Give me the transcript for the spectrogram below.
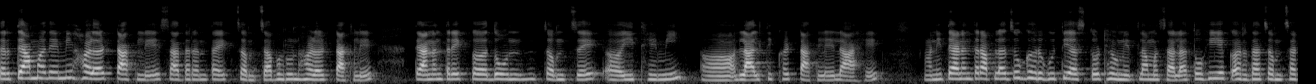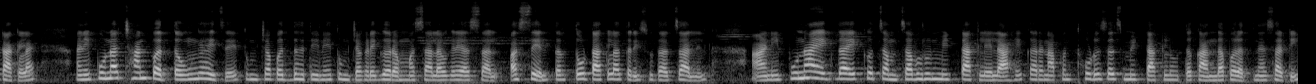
तर त्यामध्ये मी हळद टाकले साधारणतः एक चमचा भरून हळद टाकले. त्यानंतर एक दोन चमचे इथे मी लाल तिखट टाकलेलं आहे. आणि त्यानंतर आपला जो घरगुती असतो ठेवणीतला मसाला तोही एक अर्धा चमचा टाकला आहे आणि पुन्हा छान परतवून घ्यायचे. आहे तुमच्या पद्धतीने तुमच्याकडे गरम मसाला वगैरे असाल असेल तर तो टाकला तरीसुद्धा चालेल. आणि पुन्हा एकदा एक चमचा भरून मीठ टाकलेलं आहे कारण आपण थोडंसंच मीठ टाकलं होतं कांदा परतण्यासाठी.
